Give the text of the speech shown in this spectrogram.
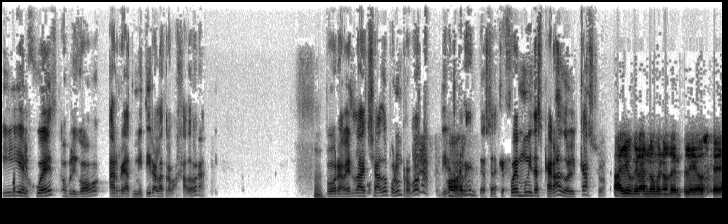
y el juez obligó a readmitir a la trabajadora. Por haberla echado por un robot directamente. O sea, que fue muy descarado el caso. Hay un gran número de empleos que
